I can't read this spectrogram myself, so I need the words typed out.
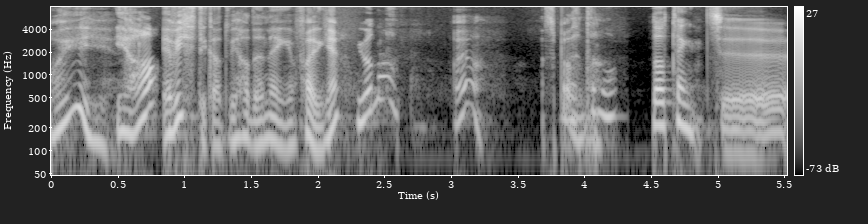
Oi! Ja, Jeg visste ikke at vi hadde en egen farge. jo da. Oh, ja. Spennende. Da tenkte uh,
